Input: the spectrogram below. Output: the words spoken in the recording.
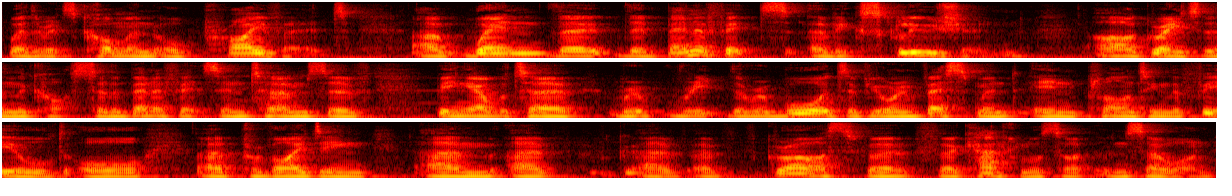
whether it's common or private, uh, when the the benefits of exclusion are greater than the cost. So the benefits in terms of being able to re- reap the rewards of your investment in planting the field or uh, providing um, uh, uh, grass for, for cattle so, and so on,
